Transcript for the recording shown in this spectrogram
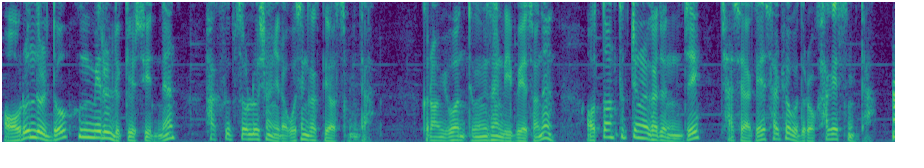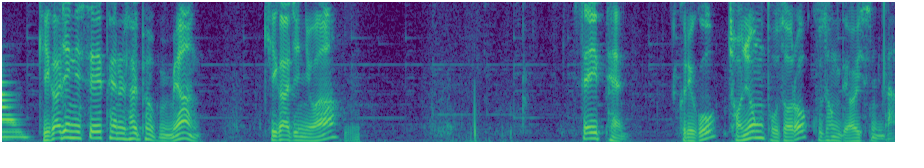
어른들도 흥미를 느낄 수 있는 학습 솔루션이라고 생각되었습니다. 그럼 이번 동영상 리뷰에서는 어떤 특징을 가졌는지 자세하게 살펴보도록 하겠습니다. 기가지니 세이펜을 살펴보면 기가지니와 세이펜 그리고 전용 도서로 구성되어 있습니다.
